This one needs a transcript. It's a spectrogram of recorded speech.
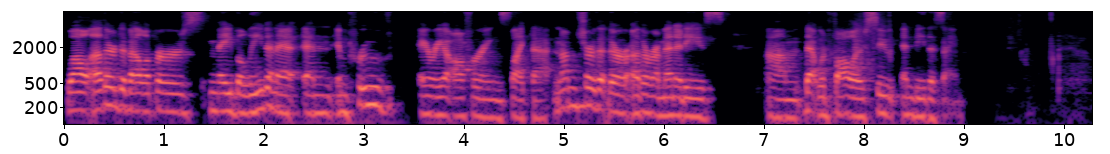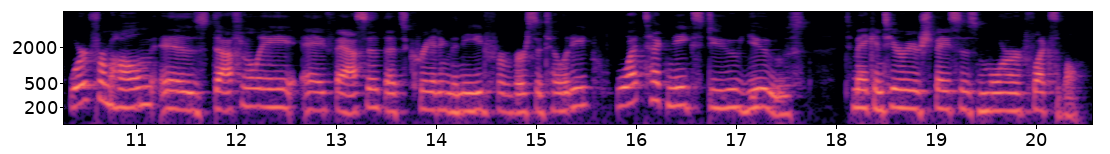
While other developers may believe in it and improve area offerings like that. And I'm sure that there are other amenities um, that would follow suit and be the same. Work from home is definitely a facet that's creating the need for versatility. What techniques do you use to make interior spaces more flexible?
